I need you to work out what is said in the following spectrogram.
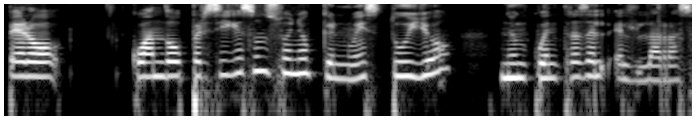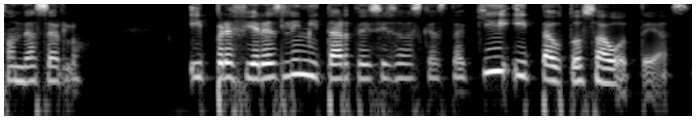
pero cuando persigues un sueño que no es tuyo, no encuentras la razón de hacerlo y prefieres limitarte, si sabes que hasta aquí y te autosaboteas.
